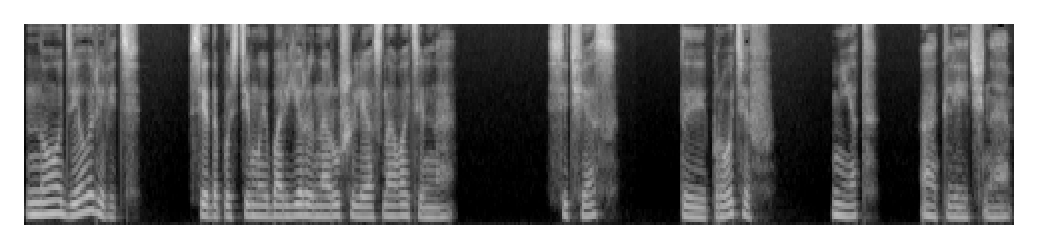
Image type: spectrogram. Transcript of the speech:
Но делали ведь. Все допустимые барьеры нарушили основательно. Сейчас? Ты против? Нет. Отлично.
